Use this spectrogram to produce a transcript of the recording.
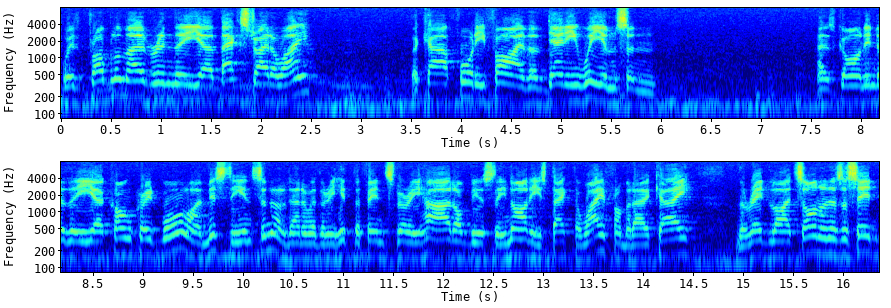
with problem over in the uh, back straight away. The car 45 of Danny Williamson has gone into the uh, concrete wall. I missed the incident. I don't know whether he hit the fence very hard. Obviously not. He's backed away from it okay. The red light's on and as I said,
